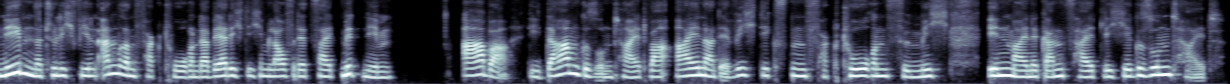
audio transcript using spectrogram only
Neben natürlich vielen anderen Faktoren, da werde ich dich im Laufe der Zeit mitnehmen. Aber die Darmgesundheit war einer der wichtigsten Faktoren für mich in meine ganzheitliche Gesundheit.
